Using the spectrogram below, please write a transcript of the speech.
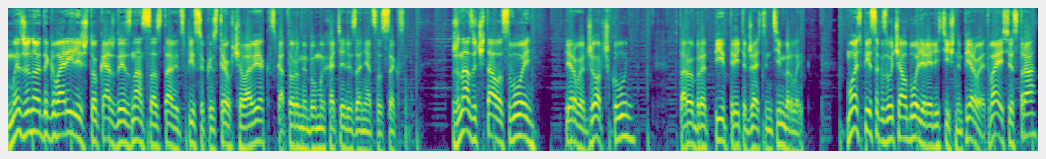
мы с женой договорились, что каждый из нас составит список из трех человек, с которыми бы мы хотели заняться сексом. Жена зачитала свой. Первый Джордж Клунь, второй Брэд Питт, третий Джастин Тимберлейк. Мой список звучал более реалистично. Первое, твоя сестра.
